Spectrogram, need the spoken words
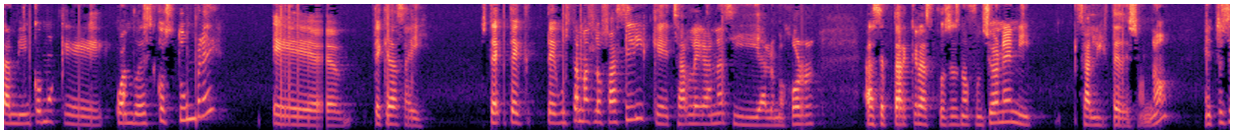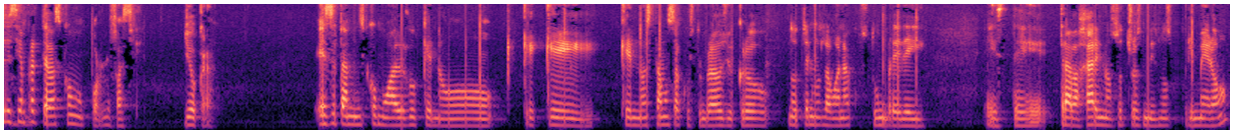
también como que cuando es costumbre, eh, te quedas ahí. Te, te gusta más lo fácil que echarle ganas y a lo mejor aceptar que las cosas no funcionen y salirte de eso, ¿no? Entonces siempre te vas como por lo fácil, yo creo. Ese también es como algo que no, que, que, que no estamos acostumbrados, yo creo, no tenemos la buena costumbre de este, trabajar en nosotros mismos primero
